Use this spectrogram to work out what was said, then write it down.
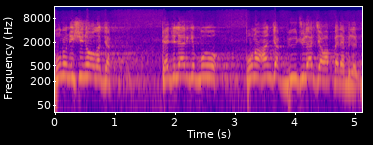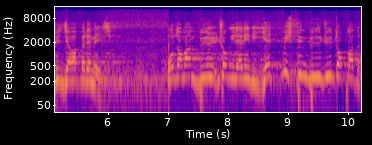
bunun işi ne olacak? Dediler ki bu buna ancak büyücüler cevap verebilir. Biz cevap veremeyiz. O zaman büyü çok ileriydi. 70 bin büyücüyü topladı.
